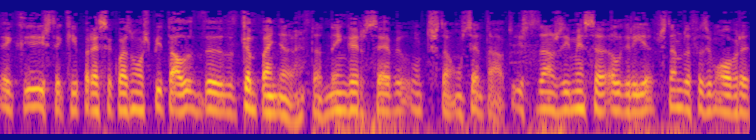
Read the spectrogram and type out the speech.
em que isto aqui parece quase um hospital de, de campanha, é? portanto, ninguém recebe um tostão, um centavo. Isto dá-nos imensa alegria. Estamos a fazer uma obra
